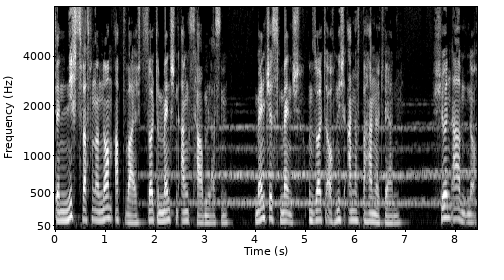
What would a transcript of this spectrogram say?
Denn nichts, was von der Norm abweicht, sollte Menschen Angst haben lassen. Mensch ist Mensch und sollte auch nicht anders behandelt werden. Schönen Abend noch.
